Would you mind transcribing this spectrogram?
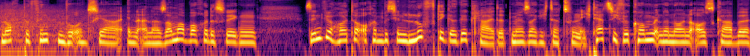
Noch befinden wir uns ja in einer Sommerwoche, deswegen sind wir heute auch ein bisschen luftiger gekleidet. Mehr sage ich dazu nicht. Herzlich willkommen in der neuen Ausgabe.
